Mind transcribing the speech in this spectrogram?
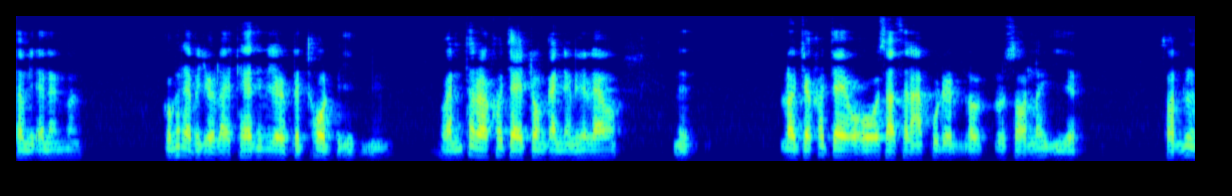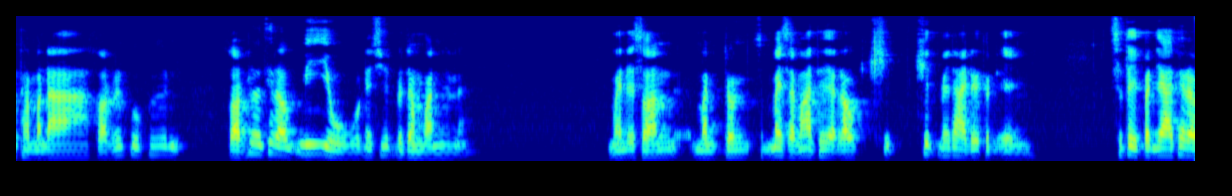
ตำหนิอันนั้นมั่งก็ไม่ได้ประโยชน์อะไรแท้ที่ประโยชน์เป็นโทษไปอีกวันถ้าเราเข้าใจตรงกันอย่างนี้แล้ว เราจะเข้าใจว่าโอศาสนาพุทธเราเราสอนละเอียด สอนเรื่องธรรมดา สอนเรื่องพื้นพื้น สอนเรื่องที่เรามีอยู่ในชีวิตประจำวันนี่แหละไม่ได้สอนมันจนไม่สามารถที่เราคิดคิดไม่ได้ด้วยตนเอง สติปัญญาที่เรา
